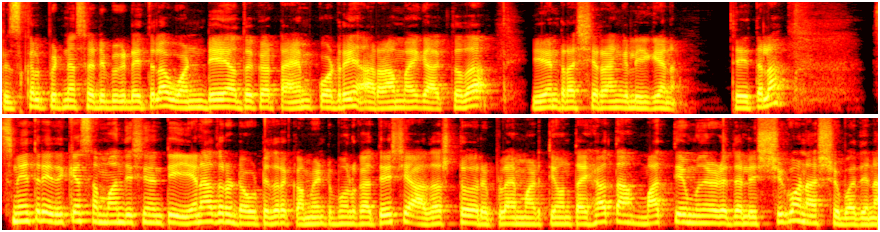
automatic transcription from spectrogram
ಫಿಸಿಕಲ್ ಫಿಟ್ನೆಸ್ ಸರ್ಟಿಫಿಕೇಟ್ ಐತಲ್ಲ ಒನ್ ಡೇ ಅದಕ್ಕೆ ಟೈಮ್ ಕೊಡ್ರಿ, ಆರಾಮಾಗಿ ಆಗ್ತದ. ಏನು ರಶ್ ಇರಂಗಿಲ್ಲ ಈಗೇನು. ಐತಲ್ಲ ಸ್ನೇಹಿತರೆ, ಇದಕ್ಕೆ ಸಂಬಂಧಿಸಿದಂತೆ ಏನಾದರೂ ಡೌಟ್ ಇದ್ದರೆ ಕಮೆಂಟ್ ಮೂಲಕ ತಿಳಿಸಿ, ಆದಷ್ಟು ರಿಪ್ಲೈ ಮಾಡ್ತೀವಿ ಅಂತ ಹೇಳ್ತಾ, ಮತ್ತೆ ಮುಂದಿನ ವಿಡಿಯೋದಲ್ಲಿ ಸಿಗೋಣ. ಶುಭ ದಿನ.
